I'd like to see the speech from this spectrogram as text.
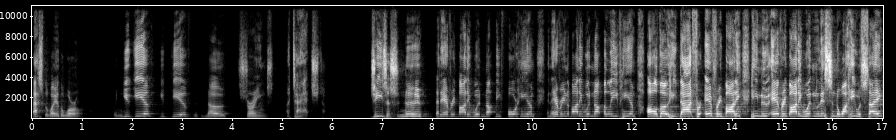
That's the way of the world. When you give, you give with no strings attached. Jesus knew that everybody would not be for him and everybody would not believe him. Although he died for everybody, he knew everybody wouldn't listen to what he was saying.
